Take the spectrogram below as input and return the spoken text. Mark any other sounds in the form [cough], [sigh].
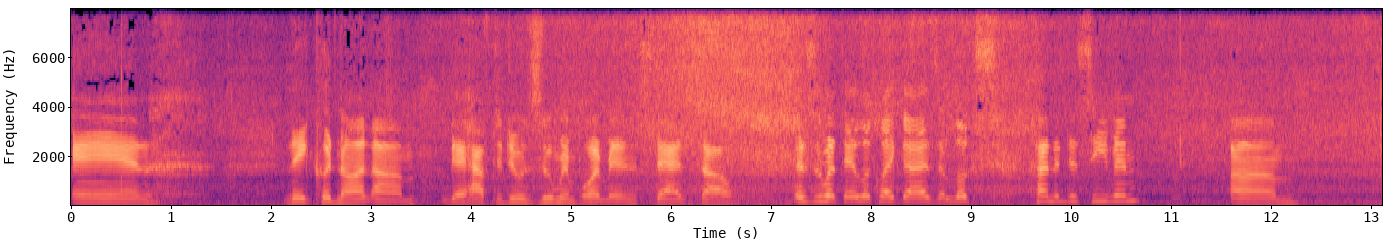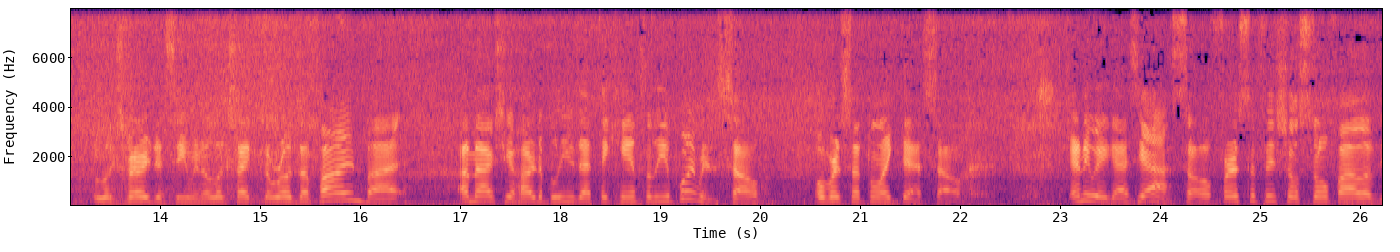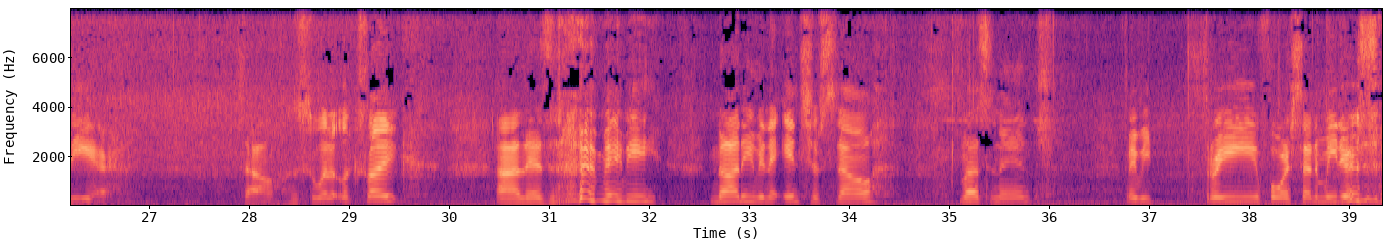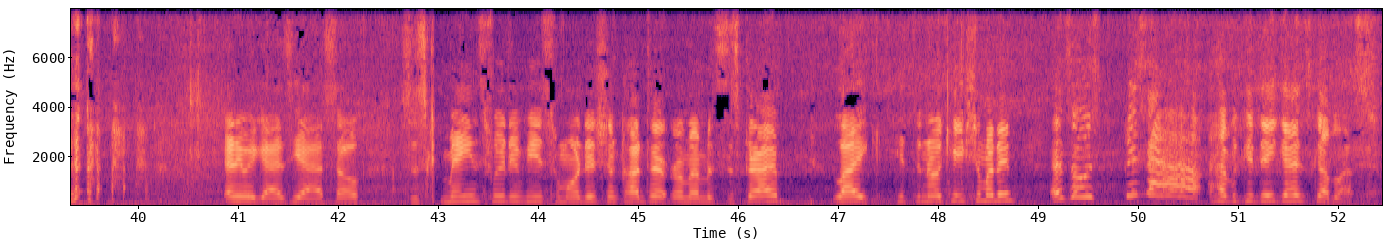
and they could not um, they have to do a Zoom appointment instead. So this is what they look like, guys. It looks kind of deceiving. Um, it looks very deceiving. It looks like the roads are fine, but I'm actually hard to believe that they canceled the appointment. So over something like this. So anyway, guys, yeah. So first official snowfall of the year. So this is what it looks like. Uh, there's [laughs] maybe not even an inch of snow, less than an inch, maybe three, four centimeters. [laughs] anyway, guys, yeah, so this is Maine's Food Reviews. For more additional content, remember to subscribe, like, hit the notification button. As always, peace out. Have a good day, guys. God bless.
